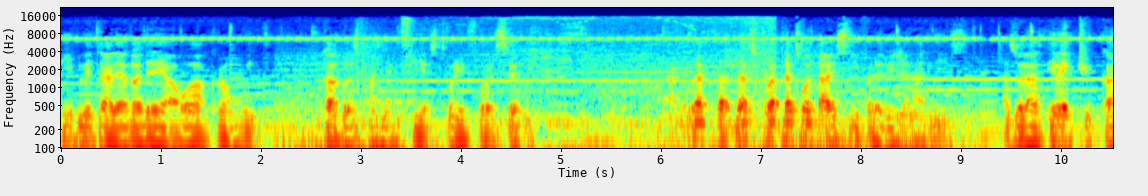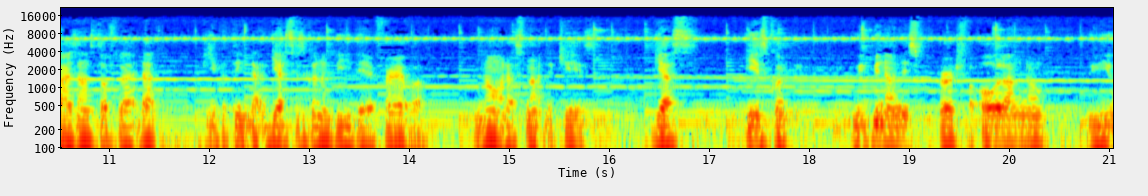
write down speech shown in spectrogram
People literally go there and walk around with goggles on their face 24 7. That, that, that's, what, that's what I see for the vision at least. As well as electric cars and stuff like that. People think that gas is gonna be there forever. No, that's not the case. Gas is going. We've been on this earth for how long now? We,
